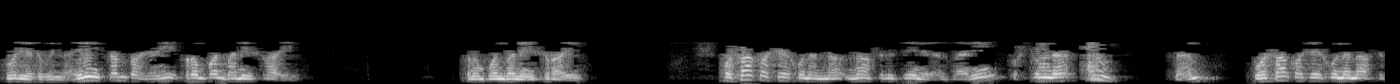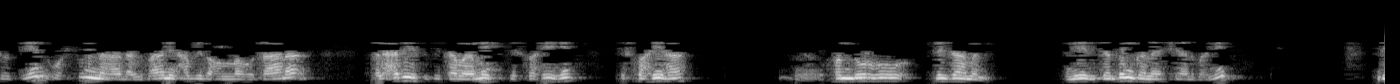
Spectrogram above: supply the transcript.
Ini contoh dari perempuan Bani Israel. Perempuan Bani Israel. وساق شيخنا ناصر الدين الألباني والسنة. نعم. وساق شيخنا ناصر الدين والسنة الألباني حفظه الله تعالى. الحديث بتمامه في الصحيح في الصحيحة فانظره لزاما. ini dicantumkan oleh Syekh Albani di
